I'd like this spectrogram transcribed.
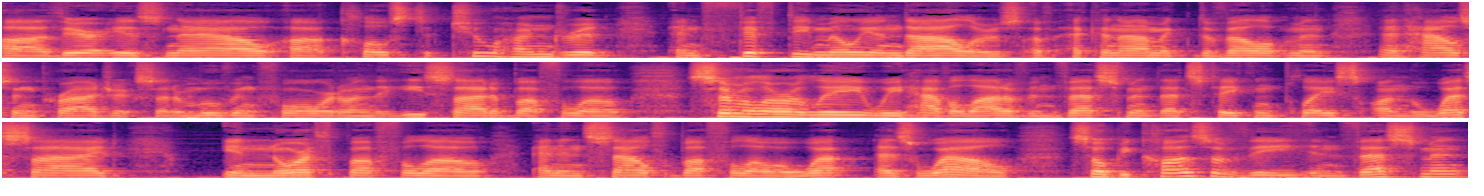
uh, there is now uh, close to $250 million of economic development and housing projects that are moving forward on the east side of Buffalo. Similarly, we have a lot of investment that's taking place on the west side in North Buffalo and in South Buffalo as well. So, because of the investment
